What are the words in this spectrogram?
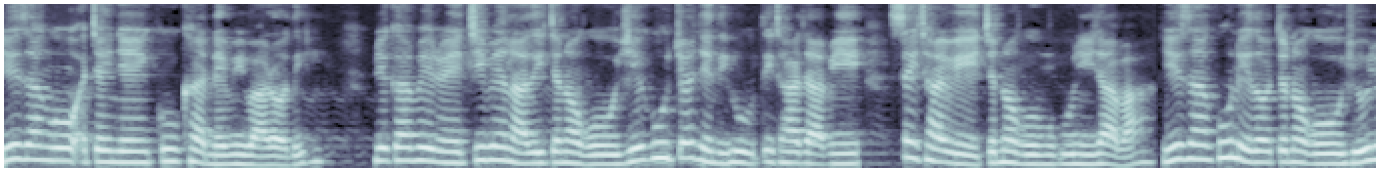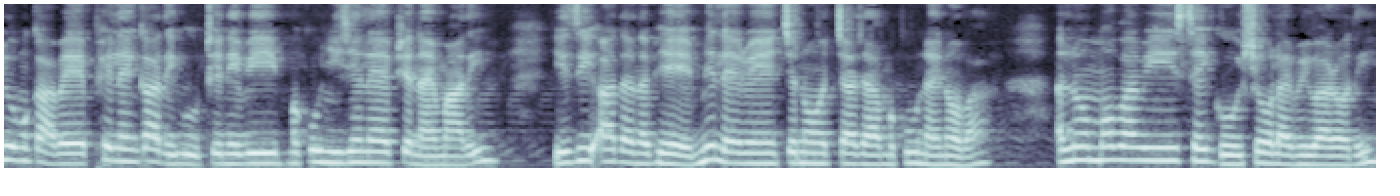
ရေစံကိုအချိန်ချင်းကူးခတ်နေမိပါတော့သည် မြေကမ်းမေးတွင်ကြီးပင်းလာသည့်ကျွန်တော်ကိုရေကူးကျွမ်းကျင်သည်ဟုသိထားကြပြီးစိတ်ချ၍ကျွန်တော်ကိုမကူညီကြပါရေစံကူးနေသောကျွန်တော်ကိုရိုးရိုးမကပဲဖိလင်ကသည်ဟုထင်နေပြီးမကူညီခြင်းလည်းဖြစ်နိုင်ပါသည်ရေစီးအာတန်သဖြင့်မြစ်လယ်တွင်ကျွန်တော်ကြာကြာမကူနိုင်တော့ပါအလွန်မောပန်းပြီးစိတ်ကိုလျှော့လိုက်မိပါတော့သည်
